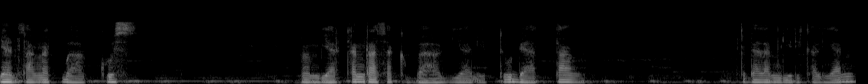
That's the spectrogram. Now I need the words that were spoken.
Dan sangat bagus membiarkan rasa kebahagiaan itu datang ke dalam diri kalian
